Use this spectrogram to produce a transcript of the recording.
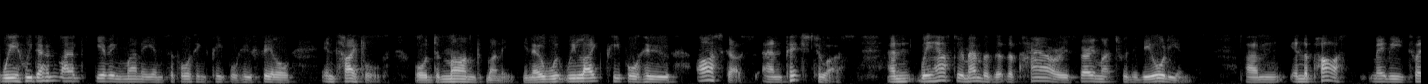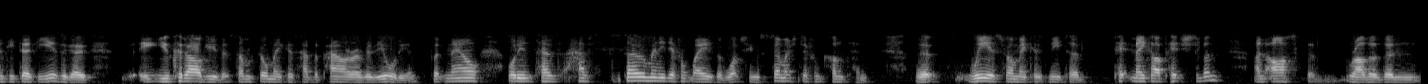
we we don't like giving money and supporting people who feel entitled or demand money. You know, we, we like people who ask us and pitch to us, and we have to remember that the power is very much with the audience. Um, in the past, maybe 20, 30 years ago, you could argue that some filmmakers had the power over the audience, but now audience has have so many different ways of watching so much different content that we as filmmakers need to make our pitch to them and ask them rather than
